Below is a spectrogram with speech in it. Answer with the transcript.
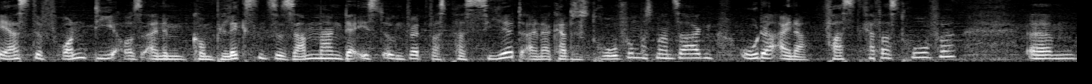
erste Front, die aus einem komplexen Zusammenhang, da ist irgendetwas passiert, einer Katastrophe muss man sagen, oder einer Fastkatastrophe, ähm,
